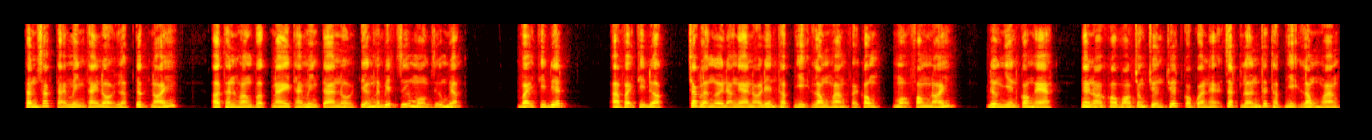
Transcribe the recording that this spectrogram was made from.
Thân sắc Thái Minh thay đổi lập tức nói, ở thần hoàng vực này Thái Minh ta nổi tiếng là biết giữ mồm giữ miệng. Vậy thì biết, à vậy thì được, chắc là người đã nghe nói đến thập nhị Long Hoàng phải không? Mộ Phong nói, đương nhiên có nghe, nghe nói kho báu trong truyền thuyết có quan hệ rất lớn tới thập nhị Long Hoàng.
